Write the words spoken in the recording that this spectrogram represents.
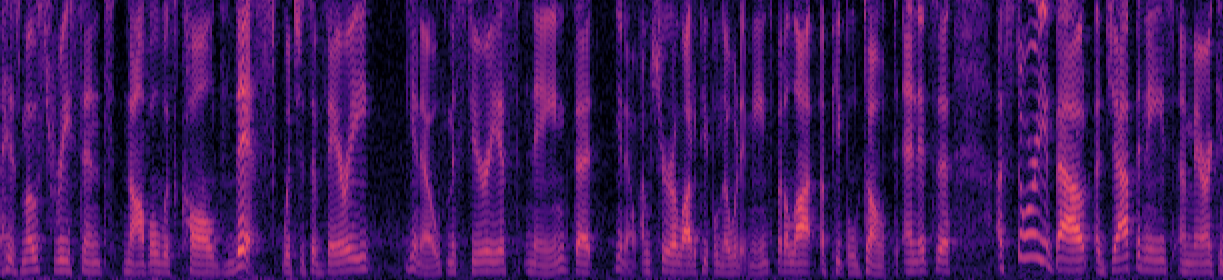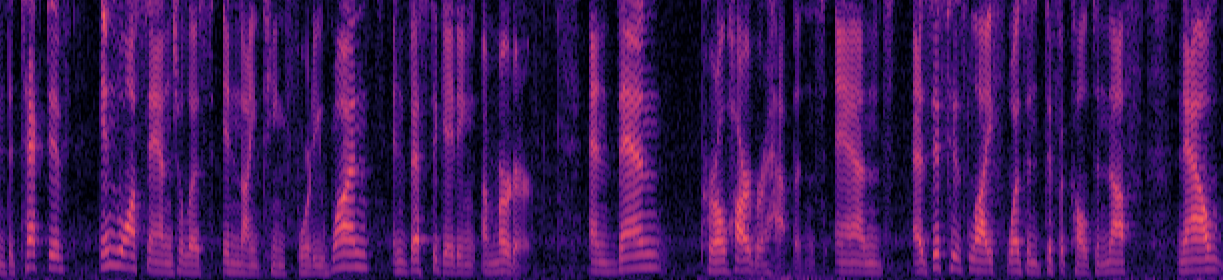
His most recent novel was called This, which is a very you know, mysterious name that, you know, I'm sure a lot of people know what it means, but a lot of people don't. And it's a, a story about a Japanese American detective in Los Angeles in 1941 investigating a murder. And then Pearl Harbor happens. And as if his life wasn't difficult enough, now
